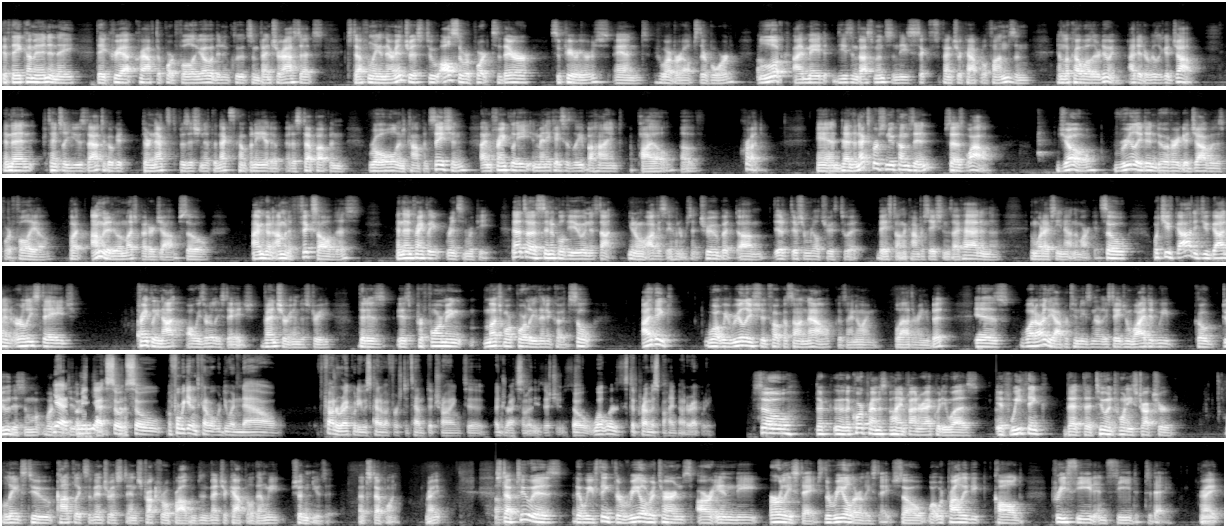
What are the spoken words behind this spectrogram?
if they come in and they they create craft a portfolio that includes some venture assets it's definitely in their interest to also report to their superiors and whoever else their board look i made these investments in these six venture capital funds and and look how well they're doing. I did a really good job. And then potentially use that to go get their next position at the next company at a, at a step up in role and compensation, and frankly, in many cases, leave behind a pile of crud. And then the next person who comes in says, Wow, Joe really didn't do a very good job with his portfolio, but I'm going to do a much better job. So I'm going to, I'm going to fix all of this. And then frankly, rinse and repeat. That's a cynical view, and it's not you know, obviously 100% true, but um, there, there's some real truth to it based on the conversations I've had and the and what I've seen out in the market. So what you've got is you've got an early stage, frankly, not always early stage venture industry that is is performing much more poorly than it could. So I think what we really should focus on now, because I know I'm blathering a bit, is what are the opportunities in early stage and why did we go do this and what, what yeah do i mean yeah so so before we get into kind of what we're doing now founder equity was kind of a first attempt at trying to address some of these issues. So what was the premise behind founder equity? So the the core premise behind founder equity was if we think that the 2 and 20 structure leads to conflicts of interest and structural problems in venture capital then we shouldn't use it. That's step 1 right? Step 2 is that we think the real returns are in the early stage, the real early stage. So what would probably be called pre-seed and seed today, right?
